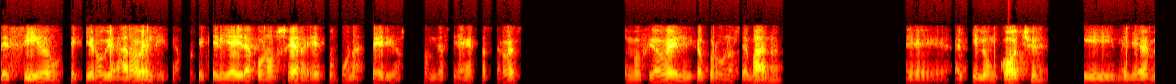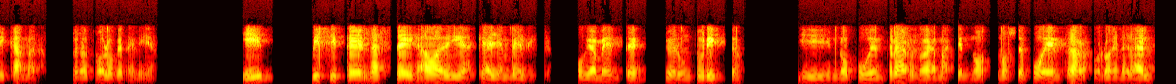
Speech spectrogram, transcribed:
decido que quiero viajar a Bélgica, porque quería ir a conocer estos monasterios donde hacían esta cerveza. me fui a Bélgica por una semana, eh, alquilé un coche y me llevé mi cámara, era todo lo que tenía. Y visité las seis abadías que hay en Bélgica. Obviamente yo era un turista y no pude entrar, no, además que no, no se puede entrar por lo general,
